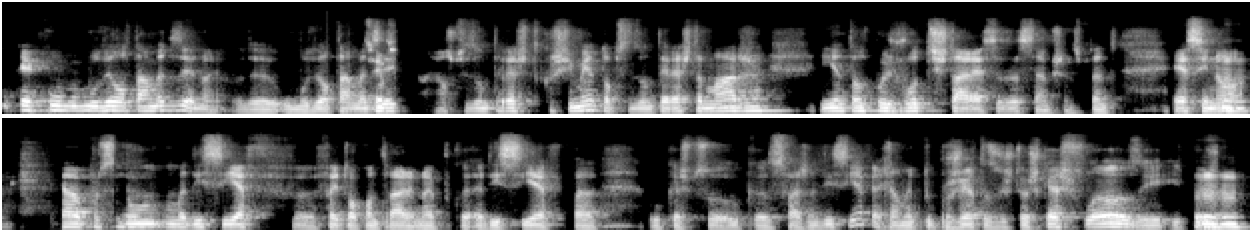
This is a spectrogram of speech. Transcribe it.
o que é que o modelo está-me a dizer, não é? O modelo está-me a dizer Sim eles precisam ter este crescimento ou precisam ter esta margem e então depois vou testar essas assumptions. Portanto, é assim, não, uhum. acaba por ser um, uma DCF eh, feito ao contrário, não é? Porque a DCF, pá, o, que as pessoas, o que se faz na DCF é realmente tu projetas os teus cash flows e, e depois uhum.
